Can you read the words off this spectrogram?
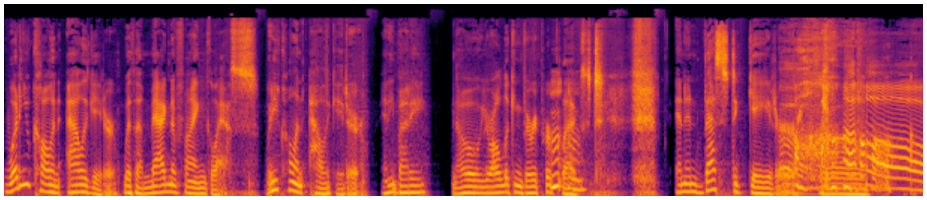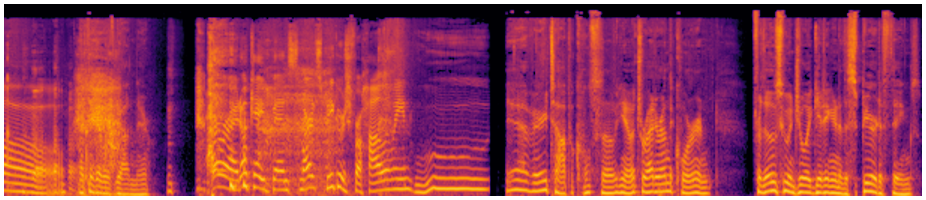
What do you call an alligator with a magnifying glass? What do you call an alligator? Anybody? No, you're all looking very perplexed. Mm-mm. An investigator. Oh. oh. I think I would have gotten there. All right. Okay, Ben. Smart speakers for Halloween. Ooh. Yeah, very topical. So, you know, it's right around the corner. And for those who enjoy getting into the spirit of things,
